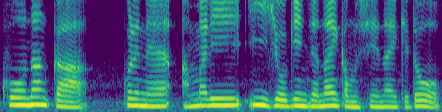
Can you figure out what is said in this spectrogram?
こうなんか、これね、あんまりいい表現じゃないかもしれないけど、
